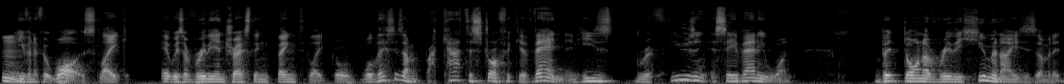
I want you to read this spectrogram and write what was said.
hmm. even if it was. Like it was a really interesting thing to like go well this is a, a catastrophic event and he's refusing to save anyone. But Donna really humanizes him and it,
